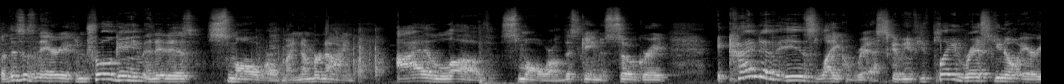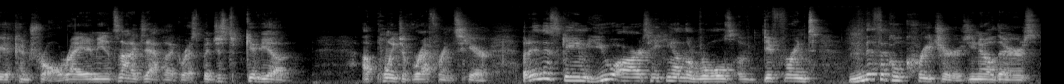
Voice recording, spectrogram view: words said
But this is an area control game, and it is Small World, my number 9. I love Small World. This game is so great it kind of is like Risk. I mean, if you've played Risk, you know area control, right? I mean, it's not exactly like Risk, but just to give you a, a point of reference here. But in this game, you are taking on the roles of different mythical creatures. You know, there's,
